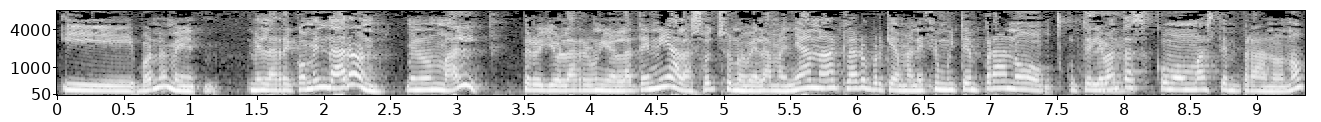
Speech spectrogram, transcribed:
Y bueno, me, me la recomendaron, menos mal pero yo la reunión la tenía a las 8 o 9 de la mañana, claro, porque amanece muy temprano, te levantas como más temprano, ¿no?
